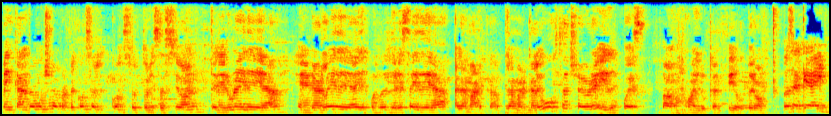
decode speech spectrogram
Me encanta mucho la parte de conce- conceptualización, tener una idea, generar la idea y después vender esa idea a la marca. La marca le gusta, chévere, y después vamos con el look and feel. Pero O sea que hay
